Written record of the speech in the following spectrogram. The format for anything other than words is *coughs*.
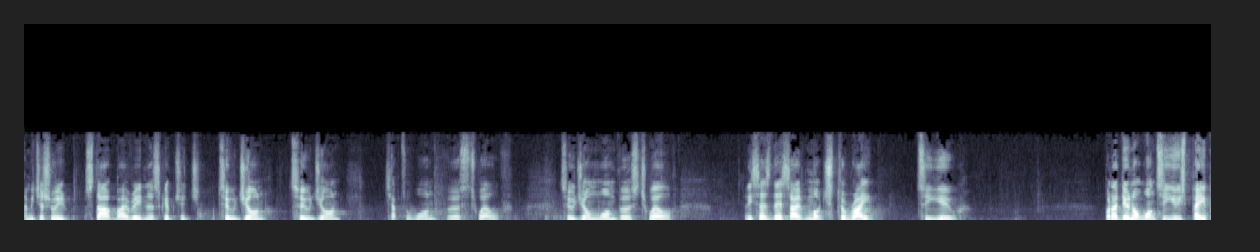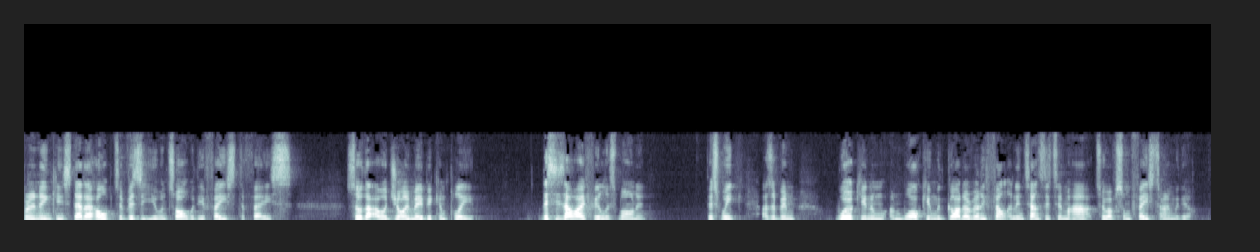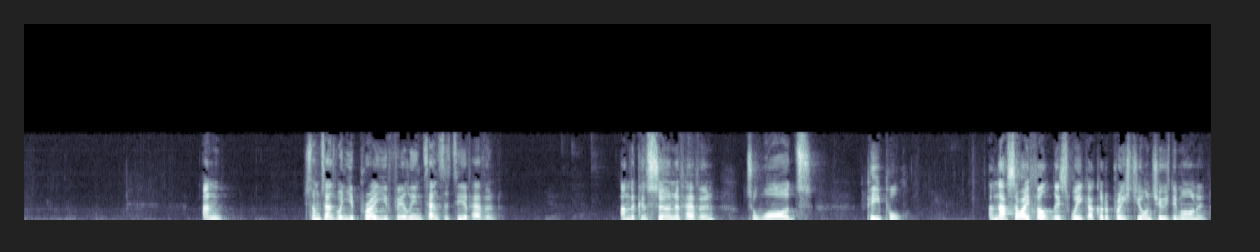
Let me just read, start by reading a scripture 2 John, 2 John, chapter 1, verse 12. 2 John 1, verse 12. And he says this I have much to write to you, but I do not want to use paper and ink. Instead, I hope to visit you and talk with you face to face so that our joy may be complete. This is how I feel this morning. This week, as I've been working and, and walking with God, I really felt an intensity in my heart to have some face time with you. And sometimes when you pray, you feel the intensity of heaven and the concern of heaven towards people. And that's how I felt this week. I could have preached to you on Tuesday morning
